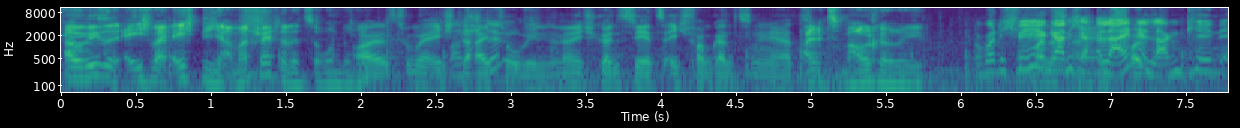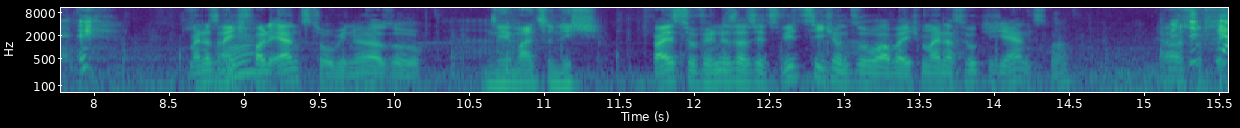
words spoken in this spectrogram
Aber wie gesagt, ich war echt nicht einmal Traitor letzte Runde. Oh, Ne? das tut mir echt Das leid, stimmt. Tobi. Ne? Ich gönn's dir jetzt echt vom ganzen Herzen. Als Maulcurry. Oh Gott, ich will hier gar nicht alleine voll- lang gehen, ey. Ich meine das eigentlich Mhm. voll ernst, Tobi, ne? Also, Nee, meinst du nicht? ich weiß, du findest das jetzt witzig und so, aber ich meine das wirklich ernst, ne? Ja, wir sind hier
